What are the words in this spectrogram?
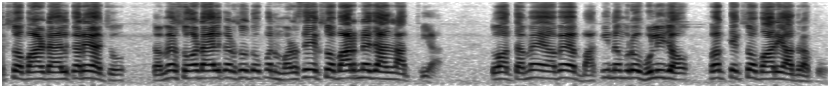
એકસો બાર ડાયલ કર્યા છો. તમે સો ડાયલ કરશો તો પણ મળશે એકસો બારને જ આ રાતથી આ. તો તમે હવે બાકી નંબરો ભૂલી જાઓ. ફક્ત એકસો બાર યાદ રાખો.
